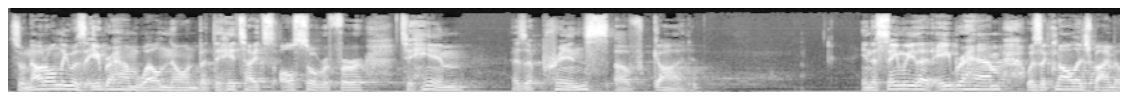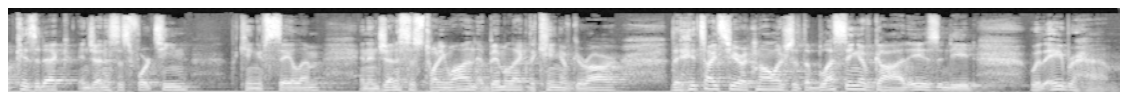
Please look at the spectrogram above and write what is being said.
So not only was Abraham well known, but the Hittites also refer to him as a prince of God. In the same way that Abraham was acknowledged by Melchizedek in Genesis 14, the king of Salem, and in Genesis 21, Abimelech, the king of Gerar, the Hittites here acknowledge that the blessing of God is indeed with Abraham.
